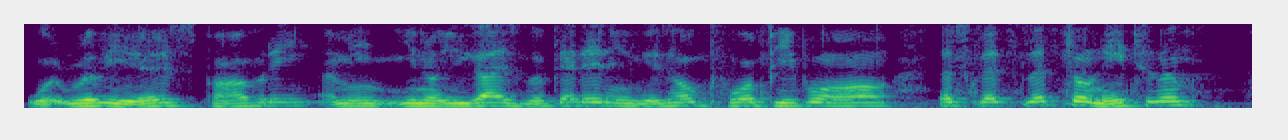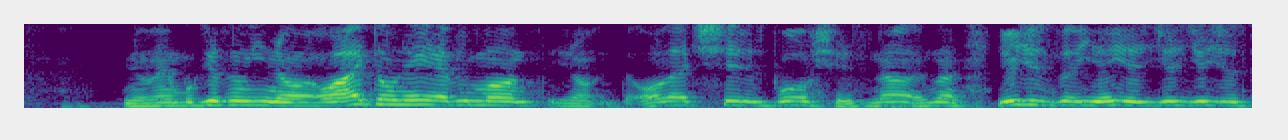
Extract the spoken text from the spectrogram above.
what really is poverty. I mean, you know, you guys look at it and you guys, oh, poor people, oh, let's, let's, let's donate to them. You know, and we'll give them, you know, oh, I donate every month. You know, all that shit is bullshit. It's not, it's not you're just, you're, you're, you're just,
